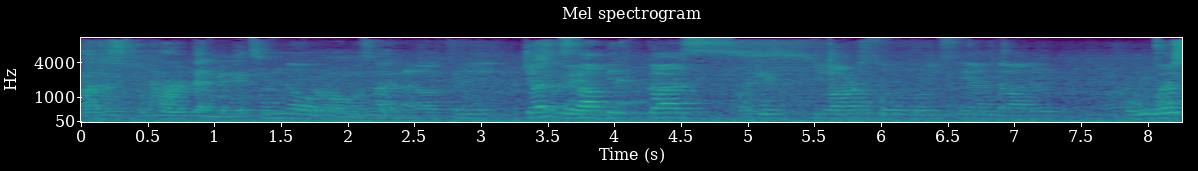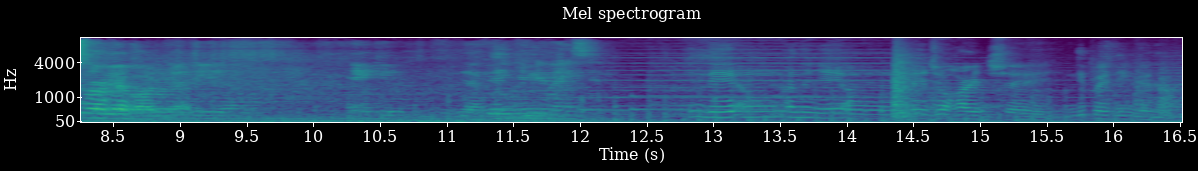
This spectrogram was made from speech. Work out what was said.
Uh, just for 10 minutes? or No, no, almost not done. allowed. Please, Just Okay. stop it because you are so noisy and the other. We're sorry about that. Thank you. Yeah, thank you. Hindi, ang ano niya, ang medyo hard siya eh. Hindi pwedeng gano'n.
